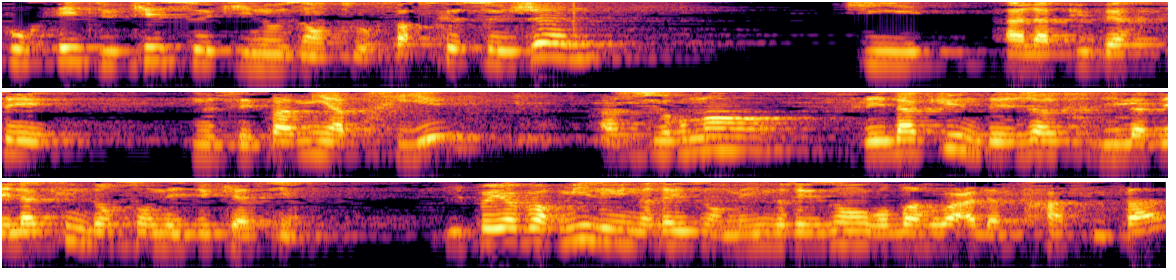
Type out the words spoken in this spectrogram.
pour éduquer ceux qui nous entourent. Parce que ce jeune qui, à la puberté, ne s'est pas mis à prier, a sûrement des lacunes déjà, il a des lacunes dans son éducation. Il peut y avoir mille et une raisons, mais une raison, wallahu a'lam, principale,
